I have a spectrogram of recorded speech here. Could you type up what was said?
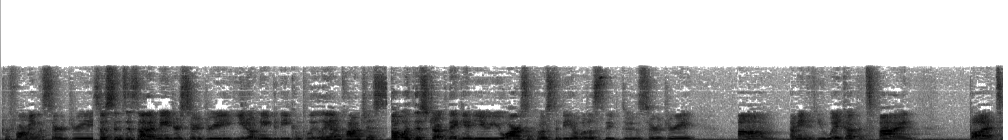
performing the surgery. So since it's not a major surgery, you don't need to be completely unconscious. But with this drug they give you, you are supposed to be able to sleep through the surgery. Um, I mean, if you wake up, it's fine. But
